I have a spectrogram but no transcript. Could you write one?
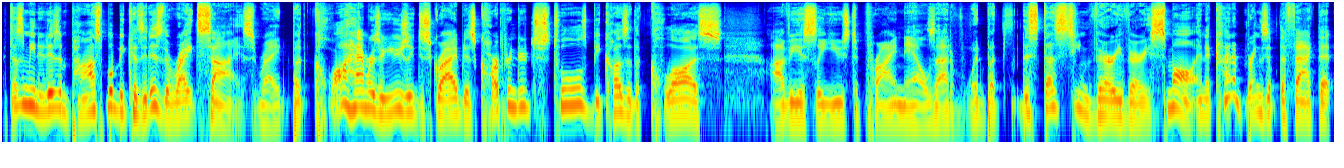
It doesn't mean it isn't possible because it is the right size, right? But claw hammers are usually described as carpenter's tools because of the claws obviously used to pry nails out of wood, but this does seem very, very small. And it kind of brings up the fact that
